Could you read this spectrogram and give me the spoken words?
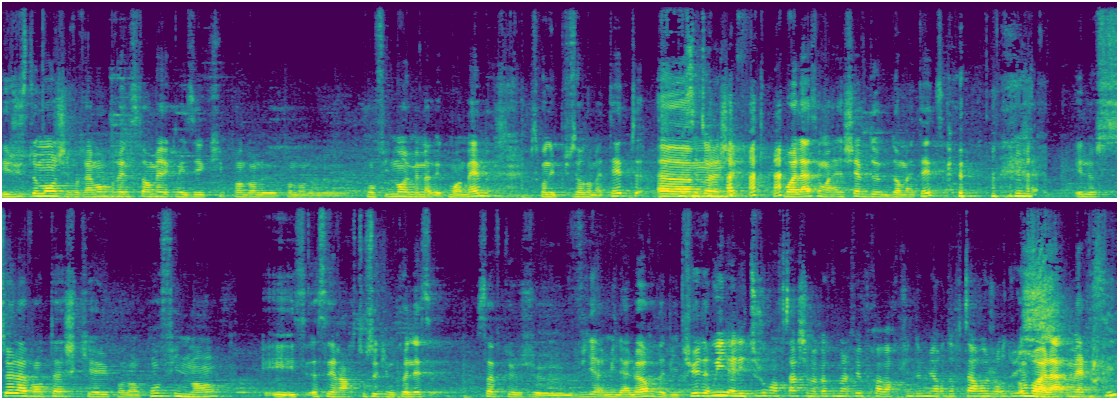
Et justement, j'ai vraiment brainstormé avec mes équipes pendant le, pendant le confinement et même avec moi-même, parce qu'on est plusieurs dans ma tête. Euh, c'est toi la chef. Voilà, c'est moi la chef de- dans ma tête. et le seul avantage qu'il y a eu pendant le confinement, et c'est assez rare, tous ceux qui me connaissent savent que je vis à 1000 à l'heure d'habitude. Oui, elle est toujours en retard. Je sais même pas comment elle fait pour avoir qu'une demi-heure de retard aujourd'hui. Voilà, merci.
